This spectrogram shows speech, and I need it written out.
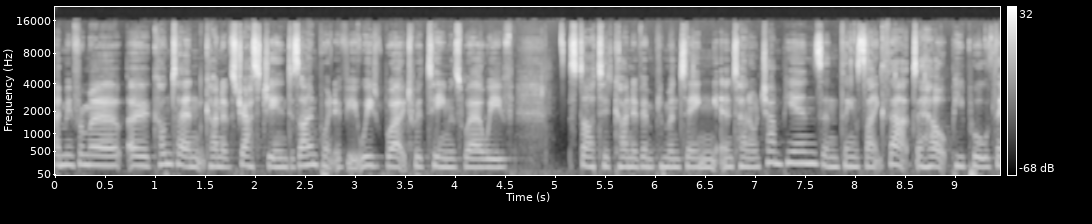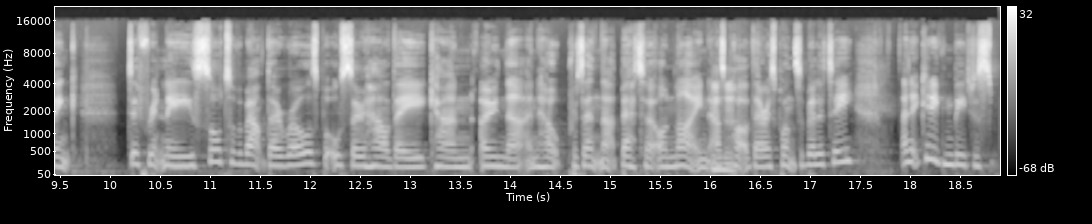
I mean, from a, a content kind of strategy and design point of view, we've worked with teams where we've started kind of implementing internal champions and things like that to help people think differently, sort of about their roles, but also how they can own that and help present that better online as mm-hmm. part of their responsibility. And it could even be just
